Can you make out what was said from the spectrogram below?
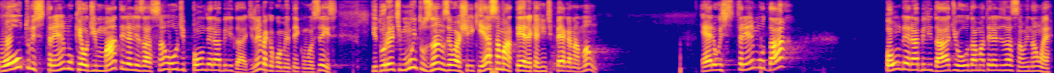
outro extremo, que é o de materialização ou de ponderabilidade. Lembra que eu comentei com vocês que durante muitos anos eu achei que essa matéria que a gente pega na mão era o extremo da ponderabilidade ou da materialização, e não é.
